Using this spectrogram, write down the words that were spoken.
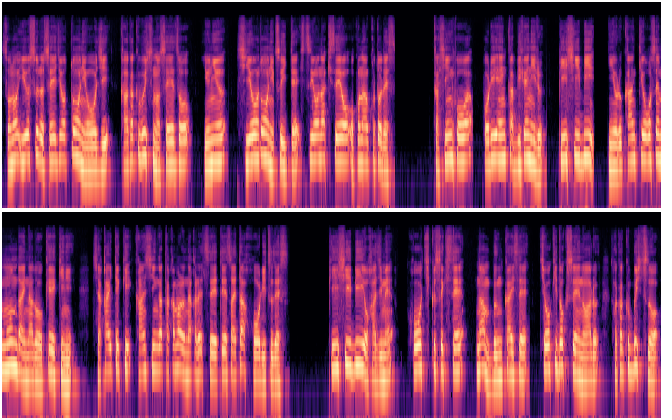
その有する正常等に応じ、化学物質の製造、輸入、使用等について必要な規制を行うことです。過信法はポリ塩化ビフェニル、PCB による環境汚染問題などを契機に、社会的関心が高まる中で制定された法律です。PCB をはじめ、高蓄積性、難分解性、長期毒性のある化学物質を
